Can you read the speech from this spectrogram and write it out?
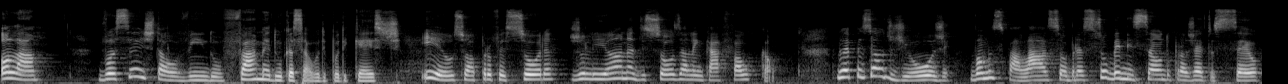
Olá, você está ouvindo o Farma Educa Saúde Podcast e eu sou a professora Juliana de Souza Alencar Falcão. No episódio de hoje, vamos falar sobre a submissão do projeto CEL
